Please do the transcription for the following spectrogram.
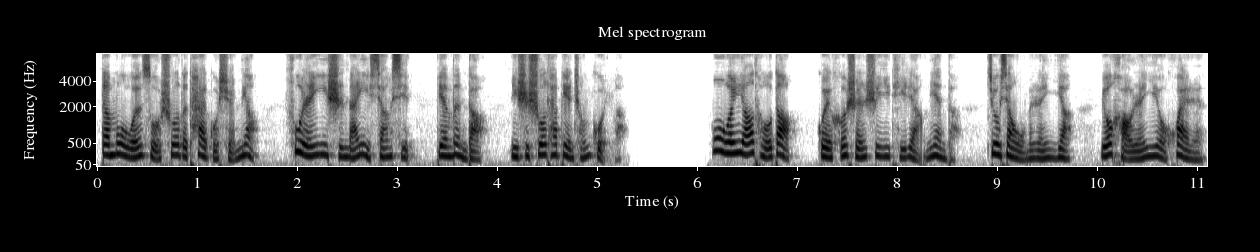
但莫文所说的太过玄妙，富人一时难以相信，便问道：“你是说他变成鬼了？”莫文摇头道：“鬼和神是一体两面的，就像我们人一样，有好人也有坏人。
